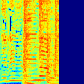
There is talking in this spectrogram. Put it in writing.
Ding-a-ding-a-ding-a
